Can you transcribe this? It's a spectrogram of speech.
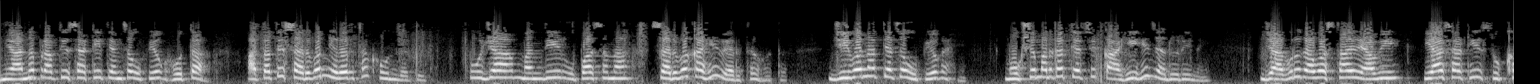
ज्ञानप्राप्तीसाठी त्यांचा उपयोग होता. आता ते सर्व निरर्थक होऊन जाते पूजा मंदिर उपासना सर्व काही व्यर्थ होतं. जीवनात त्याचा उपयोग आहे. मोक्षमार्गात त्याचे काहीही जरुरी नाही. जागृत अवस्था यावी यासाठी सुख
